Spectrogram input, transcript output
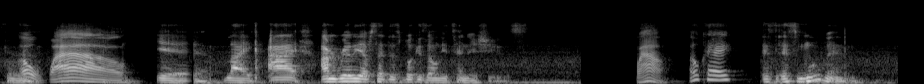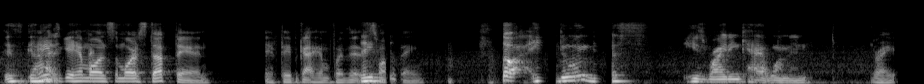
For real. oh wow. yeah. Like I, I'm really upset. This book is only ten issues. Wow. Okay. It's it's moving. It's got need to get him on some more stuff then. If they've got him for this They- swamp thing. So he's doing this. He's writing Catwoman. Right.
